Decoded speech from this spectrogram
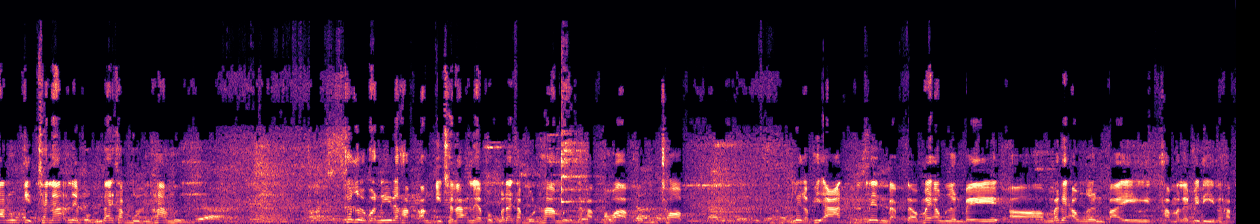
อังกฤษชนะเนี่ยผมได้ทำบุญห้าหมื่น ถ้าเกิดวันนี้นะครับอังกฤษชนะเนี่ยผมก็ได้ทำบุญห้าหมื่นนะครับ เพราะว่าผมชอบเล่นกับพี่อาร์ตเล่นแบบแต่ไม่เอาเงินไปไม่ได้เอาเงินไปทำอะไรไม่ดีนะครับ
